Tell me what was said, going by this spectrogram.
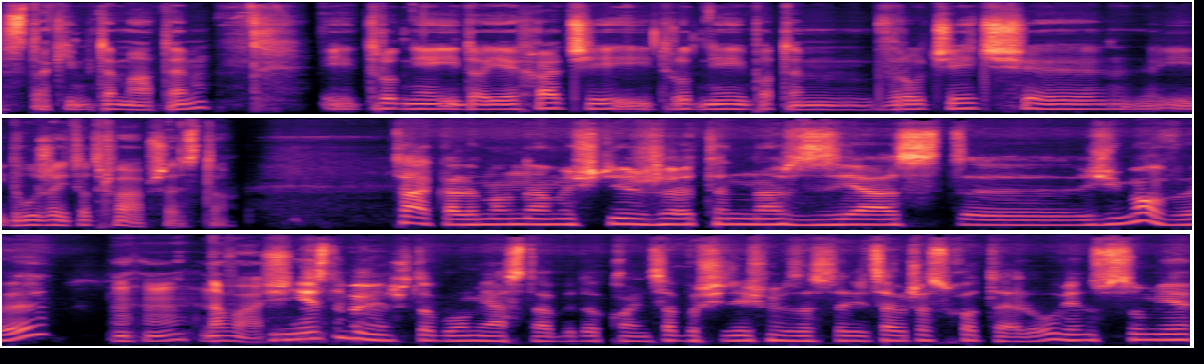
z takim tematem i trudniej i dojechać i, i trudniej potem wrócić e, i dłużej to trwa przez to. Tak, ale mam na myśli, że ten nasz zjazd zimowy Mhm, no właśnie. Nie jestem pewien, czy to było miasto aby do końca, bo siedzieliśmy w zasadzie cały czas w hotelu, więc w sumie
